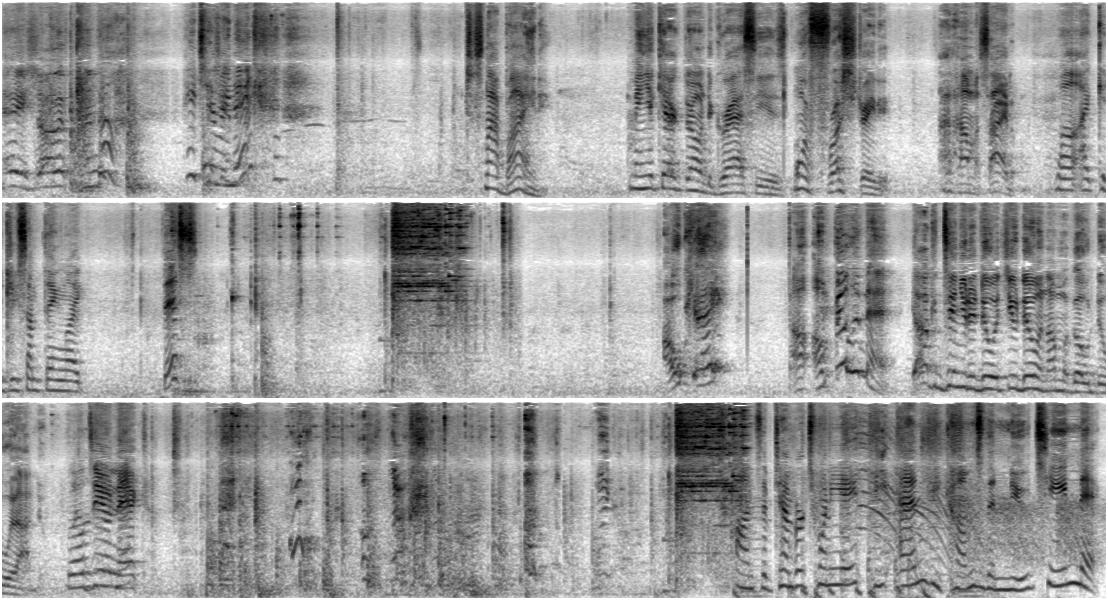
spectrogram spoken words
Hey, Charlotte, Linda. Hey, Jimmy, Nick. Just not buying it. I mean, your character on Degrassi is more frustrated, not homicidal. Well, I could do something like this. Okay. I am feeling that. Y'all continue to do what you do, and I'm going to go do what I do. Will do, Nick. On September 28th, the N becomes the new Teen Nick.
